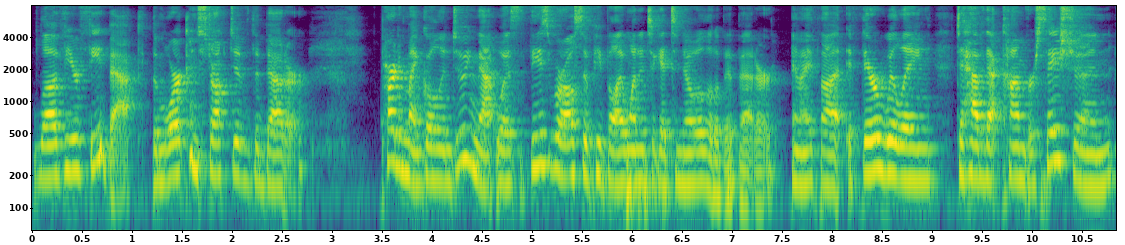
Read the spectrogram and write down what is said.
love your feedback. The more constructive, the better part of my goal in doing that was these were also people I wanted to get to know a little bit better. And I thought if they're willing to have that conversation,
